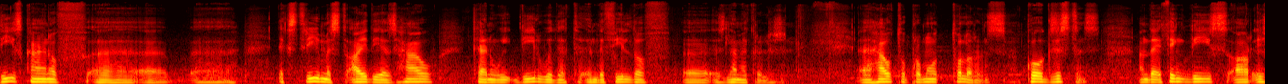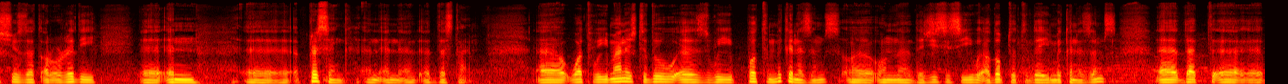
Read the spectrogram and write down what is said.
these kind of uh, extremist ideas, how can we deal with it in the field of Islamic religion? uh, how to promote tolerance, coexistence. And I think these are issues that are already uh, in uh, pressing in, in, at this time. Uh, what we managed to do is we put mechanisms uh, on uh, the GCC. We adopted today mechanisms that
